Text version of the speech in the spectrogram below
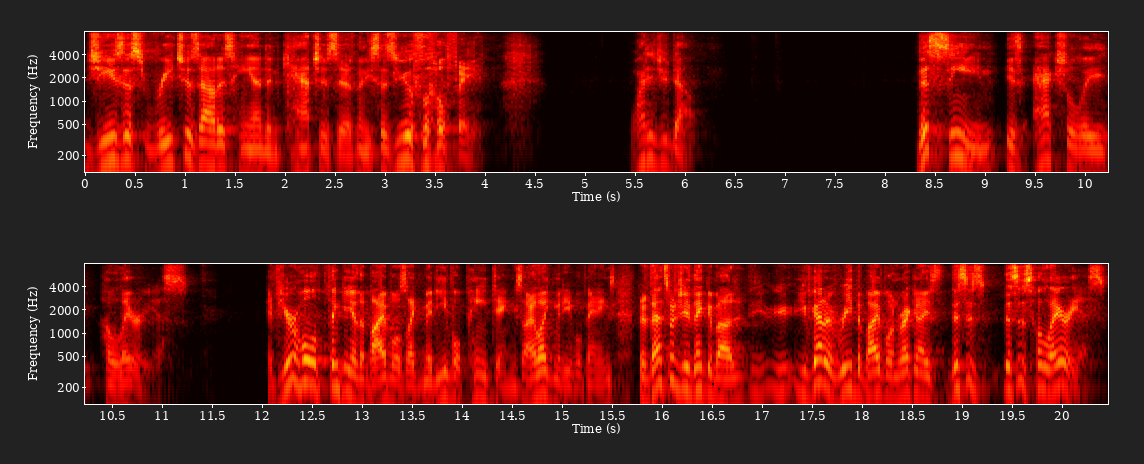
Jesus reaches out his hand and catches him, and he says, You have little faith. Why did you doubt? This scene is actually hilarious. If your whole thinking of the Bible is like medieval paintings, I like medieval paintings, but if that's what you think about, you've got to read the Bible and recognize this is, this is hilarious.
